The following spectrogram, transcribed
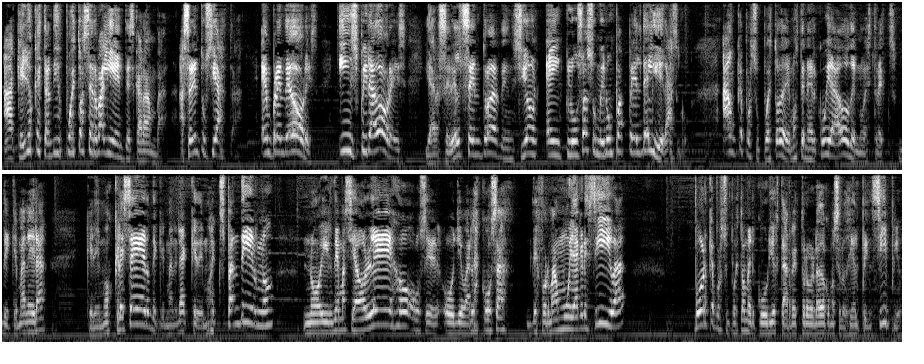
a aquellos que están dispuestos a ser valientes, caramba, a ser entusiastas, emprendedores, inspiradores y a ser el centro de atención e incluso asumir un papel de liderazgo. Aunque por supuesto debemos tener cuidado de nuestra de qué manera queremos crecer, de qué manera queremos expandirnos, no ir demasiado lejos o, llevar las cosas de forma muy agresiva, porque por supuesto Mercurio está retrogrado como se los dije al principio.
